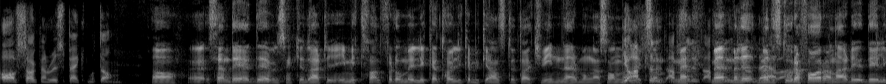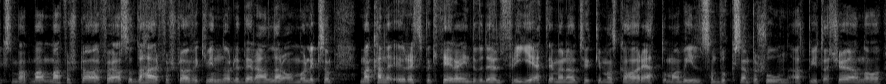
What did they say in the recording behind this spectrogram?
avsaknad av respekt mot dem. Ja, eh, sen det, det är väl sekundärt i mitt fall, för de är lika, tar lika mycket anstöt av kvinnor, många sådana. Ja, absolut, liksom. absolut, men, absolut, men, men, det, men den stora faran här, det, det, är liksom att man, man förstör, för alltså det här förstör för kvinnor, det är det det handlar om. Och liksom, man kan respektera individuell frihet, jag menar, jag tycker man ska ha rätt om man vill som vuxen person att byta kön och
